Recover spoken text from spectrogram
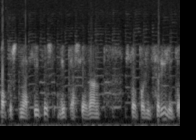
όπου στην αρχή της δίπλα σχεδόν στο πολυθρύλιτο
